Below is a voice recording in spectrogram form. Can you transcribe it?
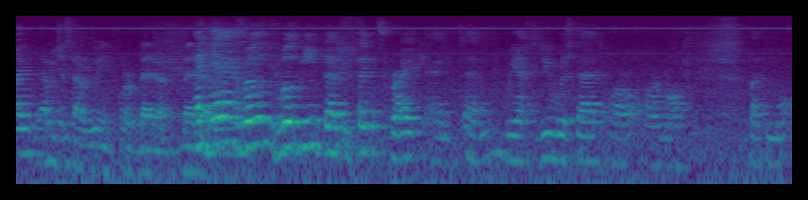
I'm, I'm just arguing for better, better. And yeah, it will, it will mean that things break and, and we have to deal with that or, or not. But more,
